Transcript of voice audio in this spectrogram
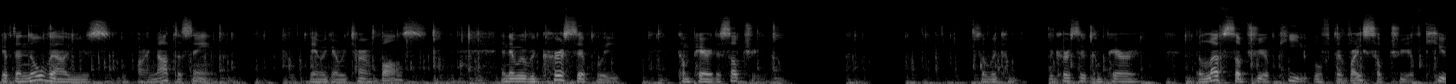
If the null values are not the same, then we can return false, and then we recursively compare the subtree. So we com recursive compare the left subtree of P with the right subtree of Q,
